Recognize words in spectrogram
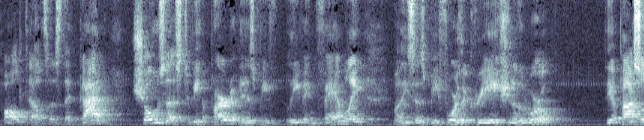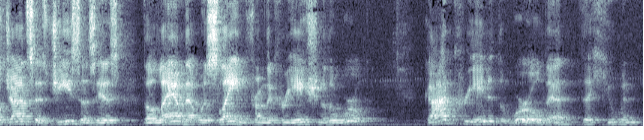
Paul tells us that God chose us to be a part of His believing family. Well, he says, before the creation of the world. The Apostle John says, Jesus is the Lamb that was slain from the creation of the world. God created the world and the human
